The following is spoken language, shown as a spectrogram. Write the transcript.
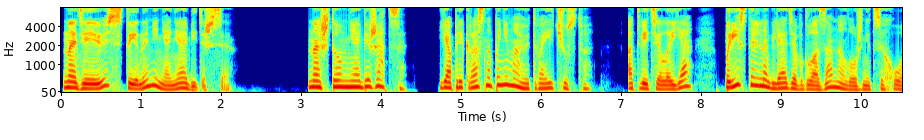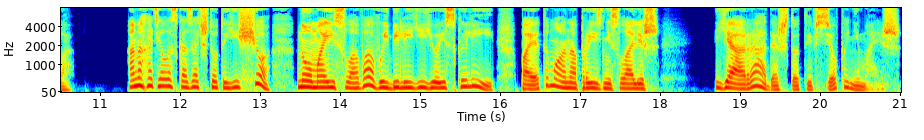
Надеюсь, ты на меня не обидишься». «На что мне обижаться? Я прекрасно понимаю твои чувства», — ответила я, пристально глядя в глаза наложницы Хуа. Она хотела сказать что-то еще, но мои слова выбили ее из колеи, поэтому она произнесла лишь «Я рада, что ты все понимаешь».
